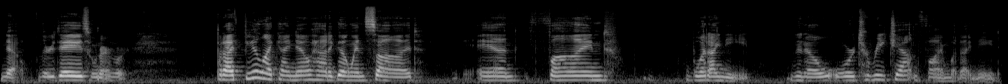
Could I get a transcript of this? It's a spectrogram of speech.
no. There are days when I'm, but I feel like I know how to go inside and find what I need, you know, or to reach out and find what I need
